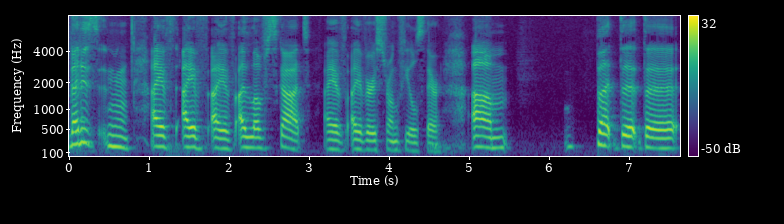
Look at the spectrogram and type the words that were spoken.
that is. Mm, I have, I have, I have. I love Scott. I have, I have very strong feels there. Um, but the the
